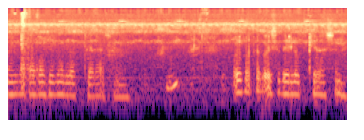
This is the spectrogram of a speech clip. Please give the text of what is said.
ওই কথা কইছে দিয়ে লক্ষ্যের আসেনি ওই কথা কইছে দিয়ে লক্ষ্যের আসেনি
